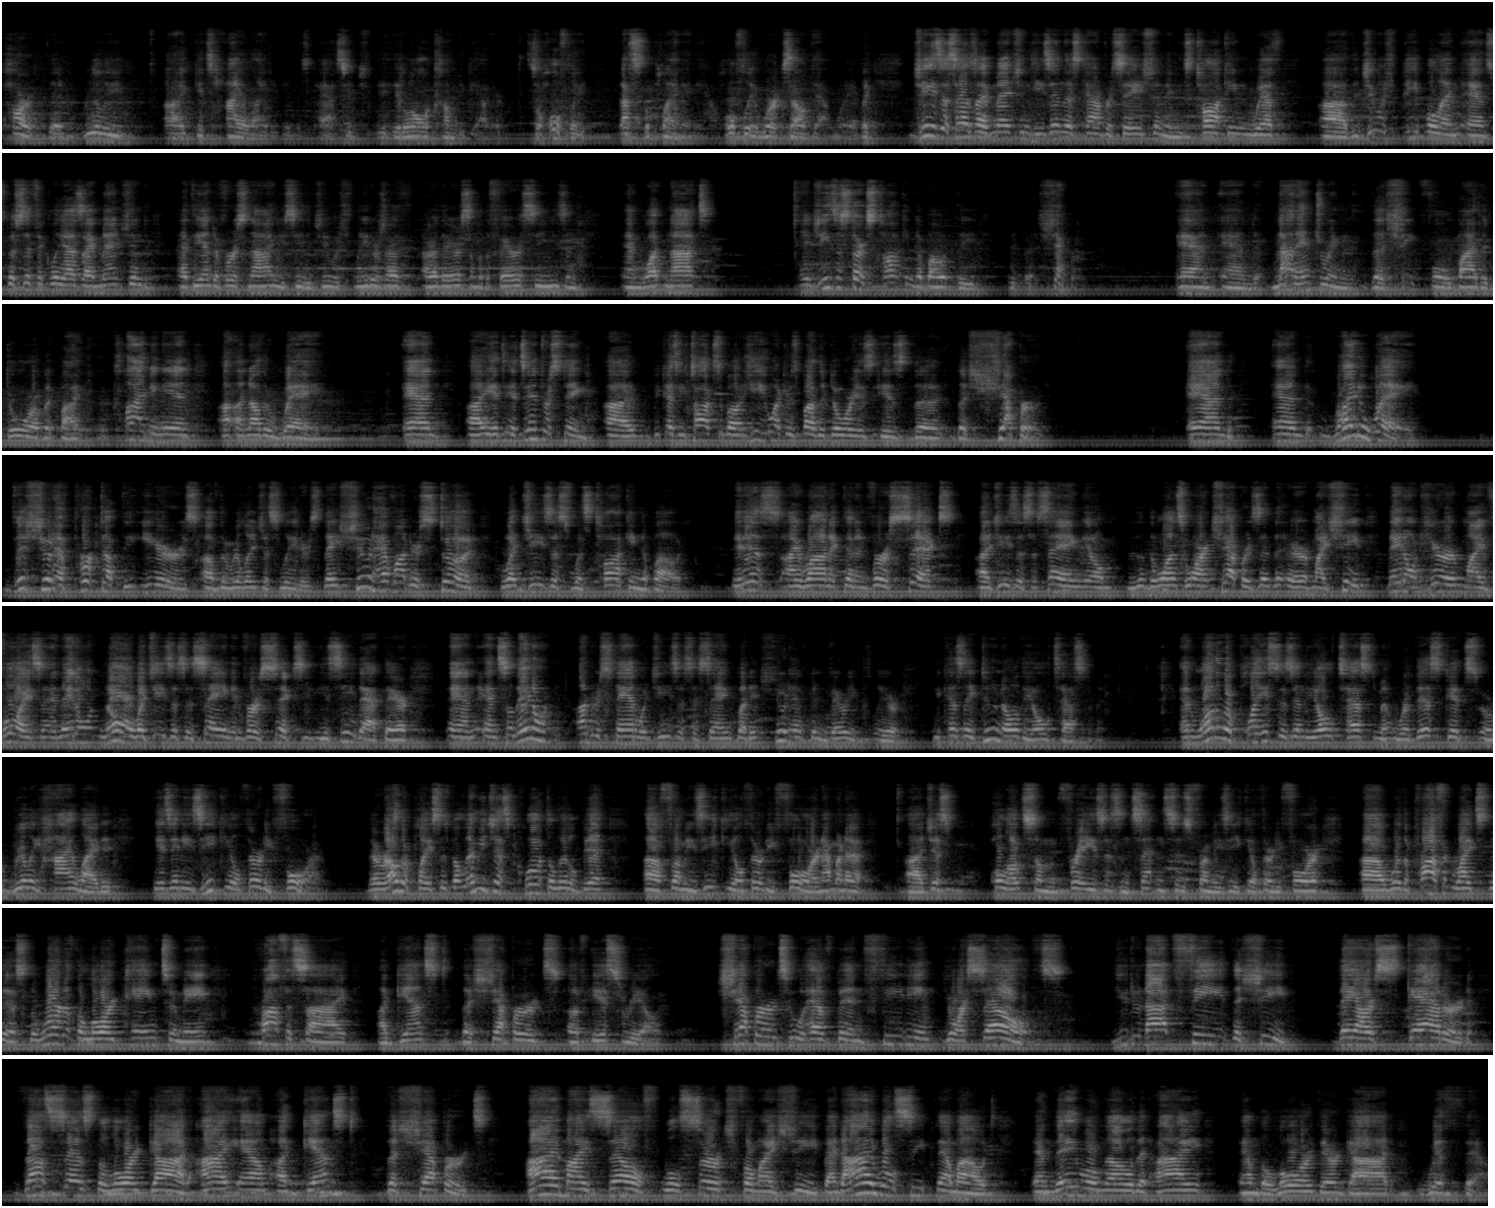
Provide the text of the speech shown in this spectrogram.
part that really uh, gets highlighted in this passage, it, it'll all come together. So hopefully that's the plan anyhow. Hopefully it works out that way. But Jesus, as I've mentioned, he's in this conversation and he's talking with uh, the Jewish people, and, and specifically, as I mentioned, at the end of verse 9, you see the Jewish leaders are, are there, some of the Pharisees and, and whatnot. And Jesus starts talking about the, the, the shepherd and, and not entering the sheepfold by the door, but by climbing in uh, another way. And uh, it, it's interesting uh, because he talks about he who enters by the door is, is the, the shepherd. And, and right away, this should have perked up the ears of the religious leaders. They should have understood what Jesus was talking about. It is ironic that in verse 6, uh, Jesus is saying, you know, the, the, ones who aren't shepherds, or my sheep, they don't hear my voice and they don't know what Jesus is saying in verse 6. You, you see that there. And, and so they don't understand what Jesus is saying, but it should have been very clear because they do know the Old Testament. And one of the places in the Old Testament where this gets uh, really highlighted is in Ezekiel 34. There are other places, but let me just quote a little bit uh, from Ezekiel 34, and I'm going to uh, just pull out some phrases and sentences from Ezekiel 34, uh, where the prophet writes this The word of the Lord came to me, prophesy against the shepherds of Israel. Shepherds who have been feeding yourselves. You do not feed the sheep, they are scattered. Thus says the Lord God I am against the shepherds. I myself will search for my sheep, and I will seek them out, and they will know that I am the Lord their God with them.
